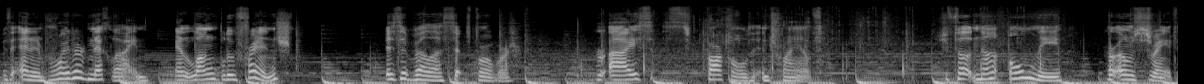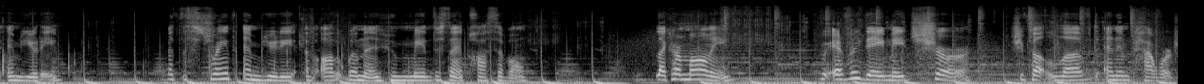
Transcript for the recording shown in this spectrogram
with an embroidered neckline and long blue fringe, Isabella stepped forward. Her eyes sparkled in triumph. She felt not only her own strength and beauty, but the strength and beauty of all the women who made this night possible. Like her mommy, who every day made sure she felt loved and empowered.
